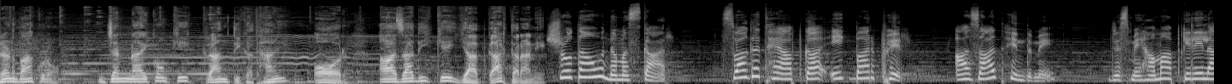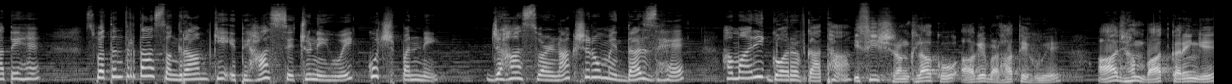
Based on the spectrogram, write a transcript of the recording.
रणबांकुरों जननायकों की क्रांति कथाएँ और आज़ादी के यादगार तराने। श्रोताओं नमस्कार। स्वागत है आपका एक बार फिर आज़ाद हिंद में जिसमें हम आपके लिए लाते हैं स्वतंत्रता संग्राम के इतिहास से चुने हुए कुछ पन्ने जहाँ स्वर्णाक्षरों में दर्ज है हमारी गौरव गाथा। इसी श्रृंखला को आगे बढ़ाते हुए आज हम बात करेंगे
